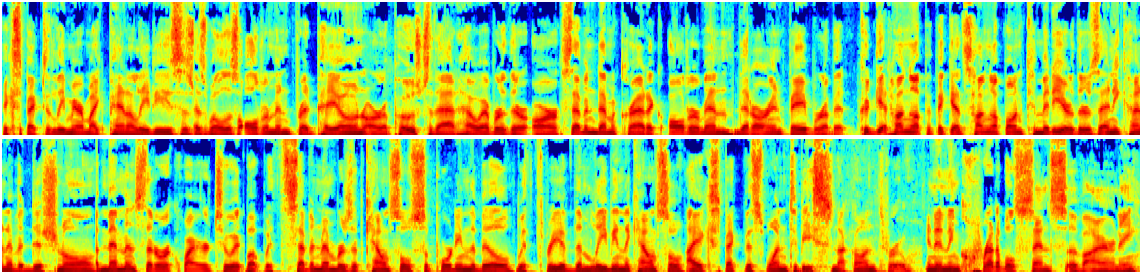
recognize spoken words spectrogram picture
Expectedly, Mayor Mike Pantelides as, as well as Alderman Fred Paone are opposed to that. However, there are seven Democratic aldermen that are in favor of it. Could get hung up if it gets hung up on committee or there's any kind of additional amendments that are required to it. But with seven members of council supporting the bill, with three of them leaving the council, I expect this one to be snuck on through. In an incredible sense of irony,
